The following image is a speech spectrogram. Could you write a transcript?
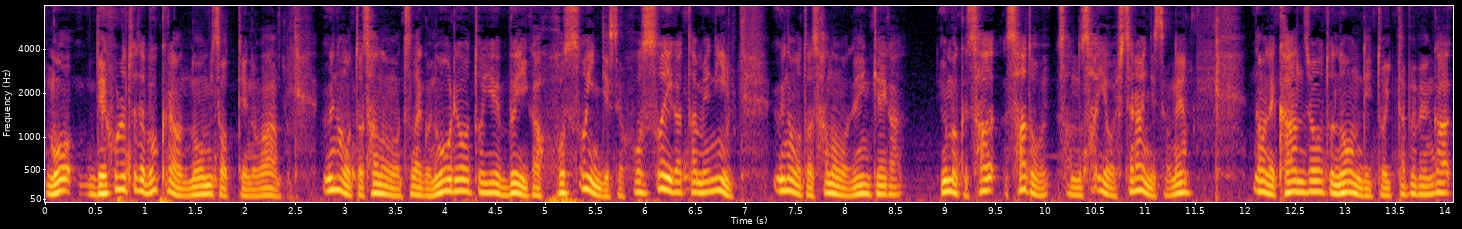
もうデフォルトで僕らの脳みそっていうのは、右脳と左脳をつなぐ脳梁という部位が細いんですよ。細いがために、右脳と左脳の連携がうまく作動、作用してないんですよね。なので感情と論理といった部分が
